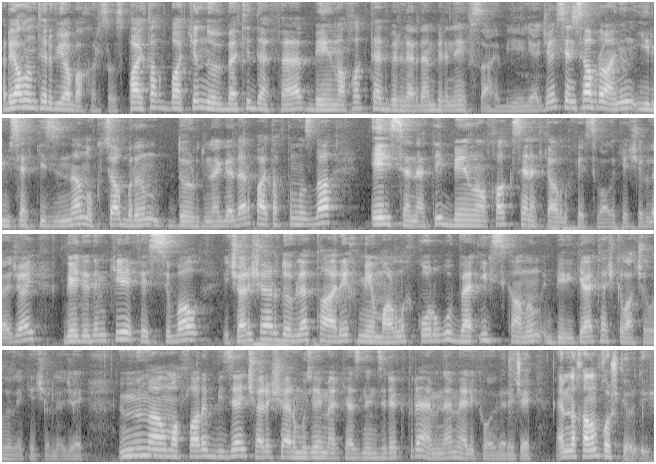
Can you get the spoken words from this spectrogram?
Real intervyuya baxırsınız. Paytaxt Bakı növbəti dəfə beynəlxalq tədbirlərdən birinə ev sahibliyi eləyəcək. Sentyabr ayının 28-dən oktyabrın 4-ünə qədər paytaxtımızda El Sənəti Beynəlxalq Sənətkarlıq Festivalı keçiriləcək. Qeyd edim ki, festival İçərişəhər Dövlət Tarix Memarlıq Qoruğu və İRSK-nın birgə təşkilatçılığı ilə keçiriləcək. Ümumi məlumatları bizə İçərişəhər Muzey Mərkəzinin direktoru Əminə Məlikova verəcək. Əminə xanım, xoş gördük.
